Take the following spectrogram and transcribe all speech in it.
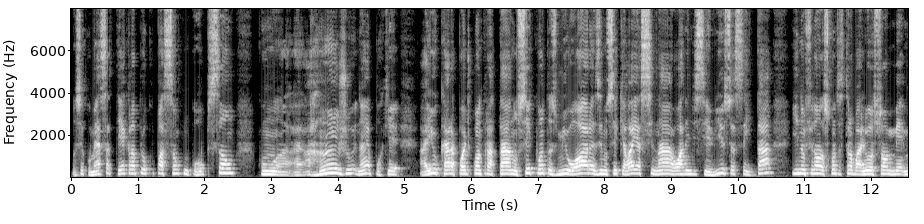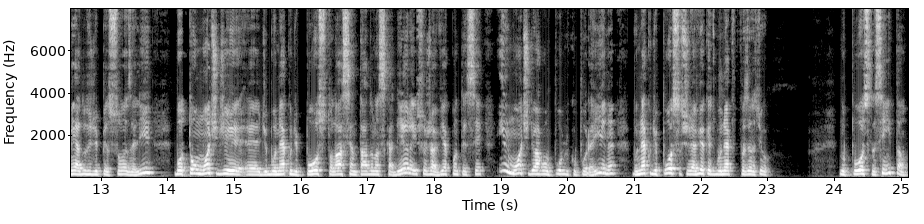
você começa a ter aquela preocupação com corrupção, com arranjo, né? Porque aí o cara pode contratar não sei quantas mil horas e não sei o que lá e assinar a ordem de serviço, aceitar, e no final das contas trabalhou só meia dúzia de pessoas ali, botou um monte de, é, de boneco de posto lá sentado nas cadeiras, isso eu já vi acontecer em um monte de órgão público por aí, né? Boneco de posto, você já viu aqueles bonecos fazendo assim, no posto, assim, então.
